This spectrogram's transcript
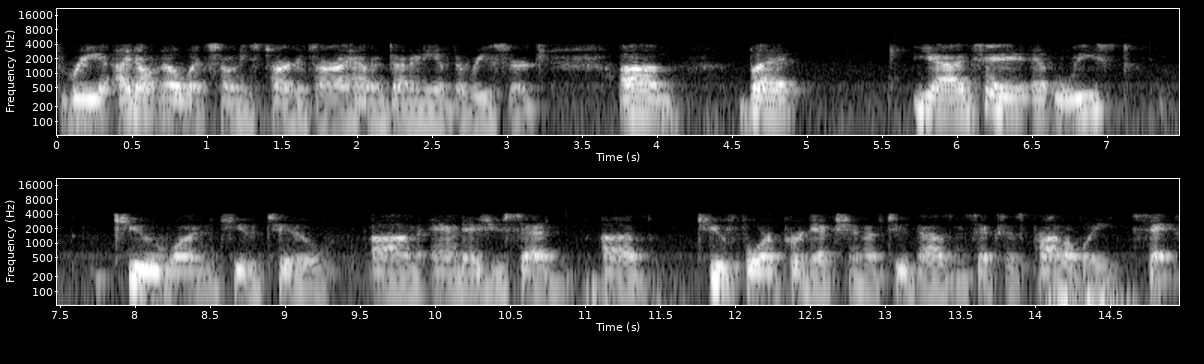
3, I don't know what Sony's targets are. I haven't done any of the research. Um, but yeah, I'd say at least Q1, Q2. Um, and as you said, uh, Q4 prediction of 2006 is probably safe.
